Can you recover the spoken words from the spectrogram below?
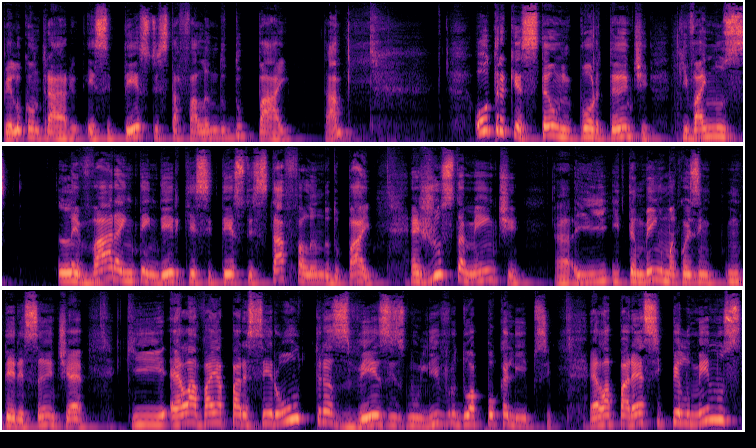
Pelo contrário, esse texto está falando do pai, tá? Outra questão importante que vai nos levar a entender que esse texto está falando do pai é justamente Uh, e, e, também uma coisa interessante é que ela vai aparecer outras vezes no livro do Apocalipse. Ela aparece pelo menos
